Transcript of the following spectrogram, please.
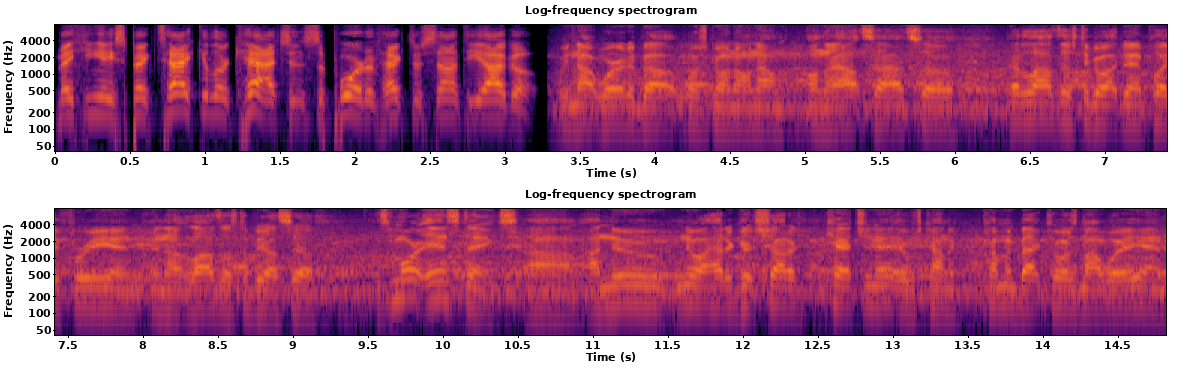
making a spectacular catch in support of Hector Santiago. We're not worried about what's going on on the outside, so that allows us to go out there and play free and, and allows us to be ourselves. It's more instincts. Um, I knew knew I had a good shot at catching it. It was kind of coming back towards my way, and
